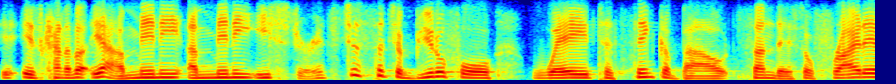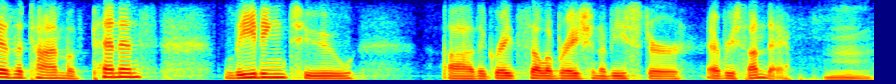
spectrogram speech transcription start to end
is kind of a yeah a mini a mini Easter. It's just such a beautiful way to think about Sunday. So Friday is a time of penance, leading to uh, the great celebration of Easter every Sunday. Mm.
